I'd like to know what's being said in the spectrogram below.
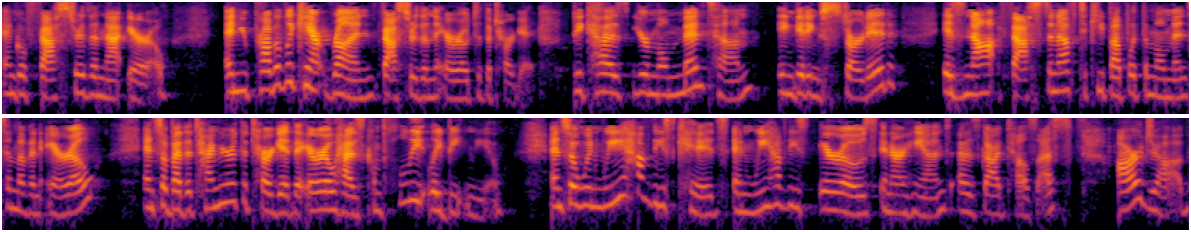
and go faster than that arrow. And you probably can't run faster than the arrow to the target because your momentum in getting started is not fast enough to keep up with the momentum of an arrow. And so by the time you're at the target, the arrow has completely beaten you. And so when we have these kids and we have these arrows in our hand, as God tells us, our job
